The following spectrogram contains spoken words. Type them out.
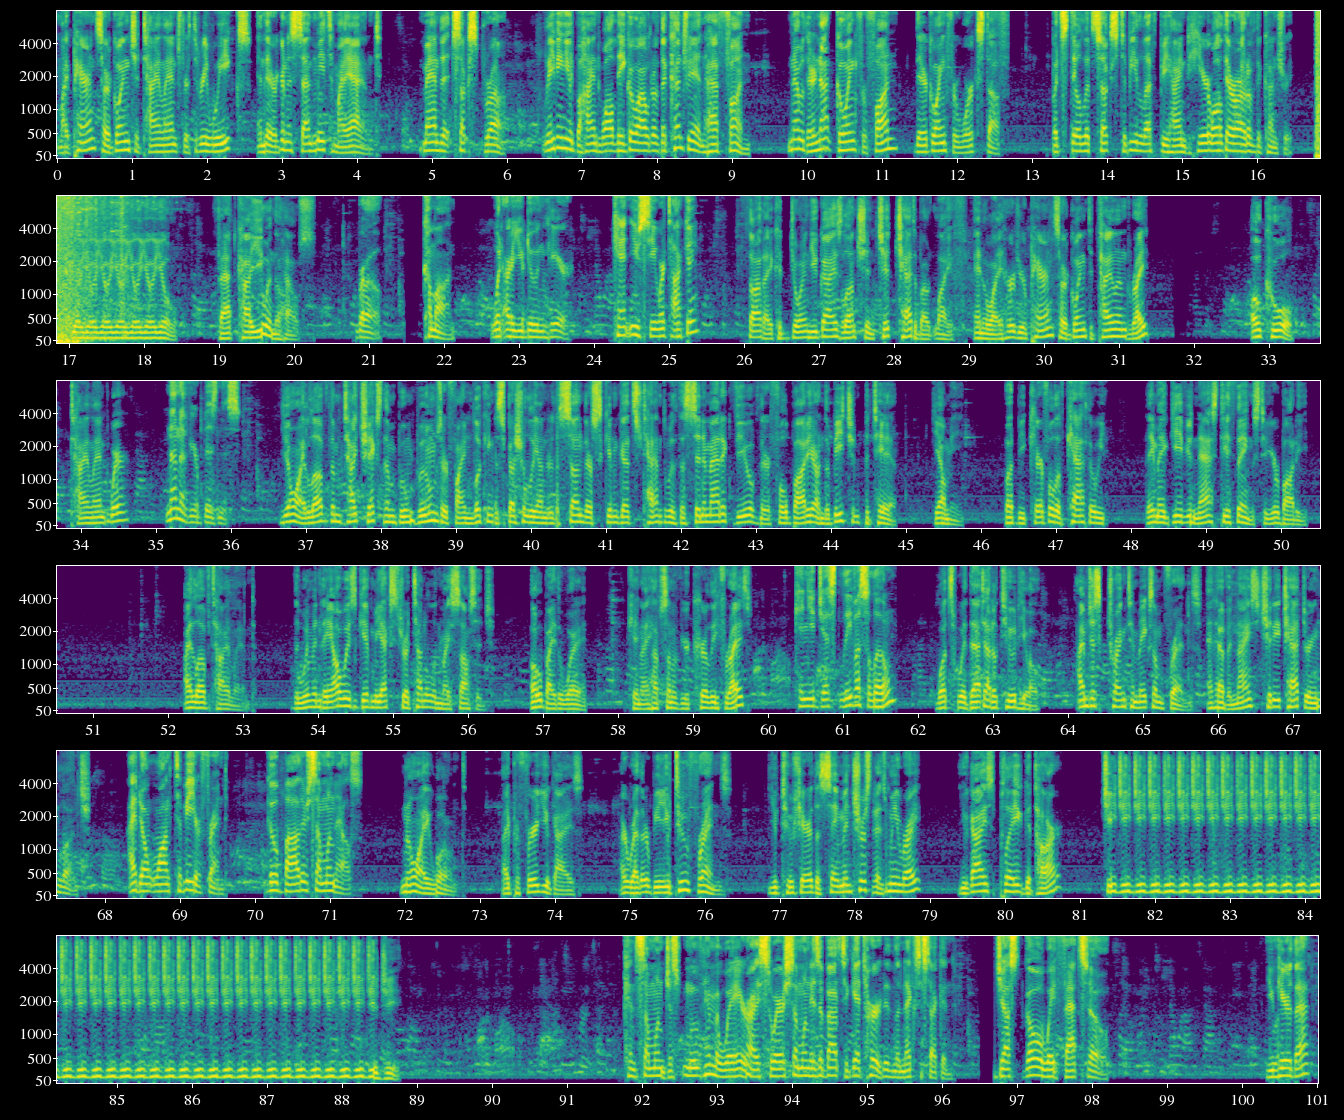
My parents are going to Thailand for three weeks, and they're gonna send me to my aunt. Man, that sucks, bruh. Leaving you behind while they go out of the country and have fun. No, they're not going for fun, they're going for work stuff. But still, it sucks to be left behind here while they're out of the country. Yo yo yo yo yo yo yo. Fat Caillou in the house. Bro. Come on. What are you doing here? Can't you see we're talking? Thought I could join you guys lunch and chit chat about life. And oh, I heard your parents are going to Thailand, right? Oh, cool. Thailand where? None of your business. Yo, I love them Thai chicks. Them boom booms are fine looking, especially under the sun. Their skin gets tanned with the cinematic view of their full body on the beach in Pattaya. Yummy. But be careful of Kathoey. They may give you nasty things to your body. I love Thailand. The women they always give me extra tunnel in my sausage. Oh, by the way, can I have some of your curly fries? Can you just leave us alone? What's with that attitude, yo? I'm just trying to make some friends and have a nice chitty chat during lunch. I don't want to be your friend. Go bother someone else. No, I won't. I prefer you guys. I'd rather be you two friends. You two share the same interest as me, right? You guys play guitar? Can someone just move him away or I swear someone is about to get hurt in the next second. Just go away fatso. You hear that?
